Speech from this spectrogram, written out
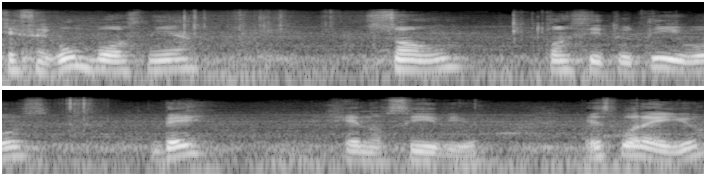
que según Bosnia son constitutivos de genocidio. Es por ello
